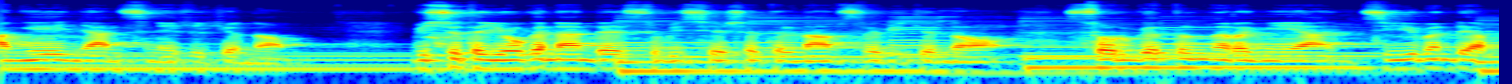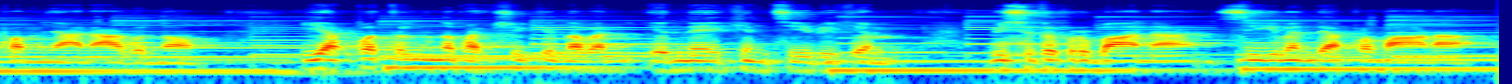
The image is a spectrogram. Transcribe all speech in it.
അങ്ങേ ഞാൻ സ്നേഹിക്കുന്നു. വിശുദ്ധ യോഗനാന്റെ സുവിശേഷത്തിൽ നാം ശ്രമിക്കുന്നു സ്വർഗത്തിൽ നിറങ്ങിയ ജീവന്റെ അപ്പം ഞാനാകുന്നു. ഈ അപ്പത്തിൽ നിന്ന് ഭക്ഷിക്കുന്നവൻ എന്നേക്കും ജീവിക്കും. വിശുദ്ധ കുർബാന ജീവന്റെ അപ്പമാണ്.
